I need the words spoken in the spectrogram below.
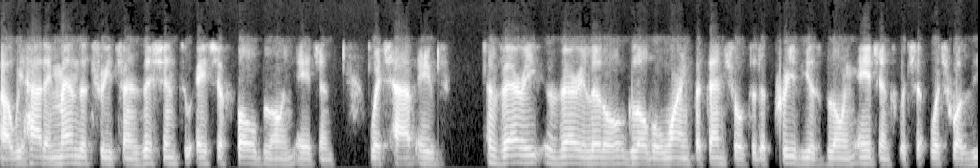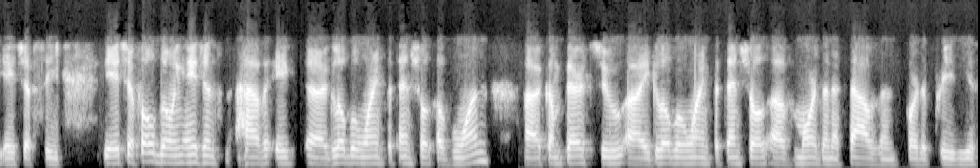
Uh, we had a mandatory transition to HFO blowing agents, which have a, a, very, very little global warming potential to the previous blowing agent, which, which was the HFC. The HFO blowing agents have a, a global warming potential of one, uh, compared to a global warming potential of more than a thousand for the previous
